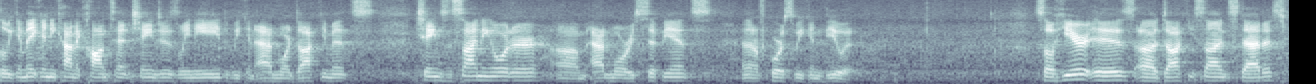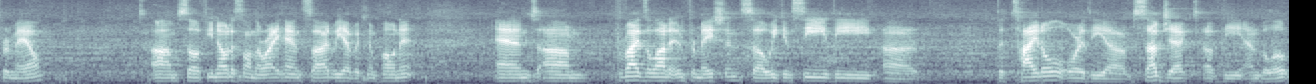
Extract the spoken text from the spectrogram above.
So we can make any kind of content changes we need. We can add more documents, change the signing order, um, add more recipients, and then of course we can view it. So here is uh, DocuSign status for mail. Um, so if you notice on the right hand side, we have a component and um, provides a lot of information. So we can see the, uh, the title or the um, subject of the envelope.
